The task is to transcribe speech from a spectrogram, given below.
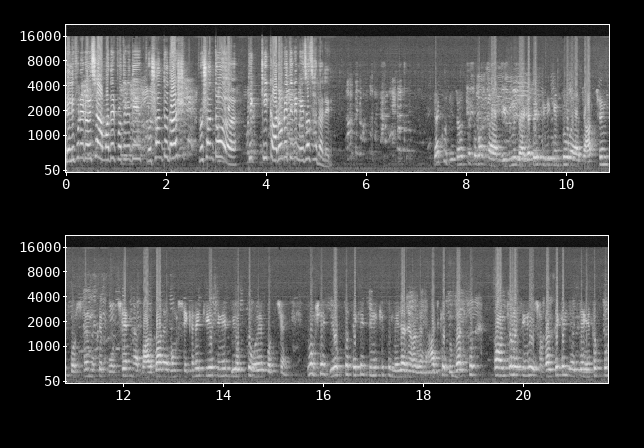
টেলিফোনে রয়েছে আমাদের প্রতিনিধি প্রশান্ত দাস। প্রশান্ত ঠিক কি কারণে তিনি মেজাজ হারালেন? দেখো, যেটা হচ্ছে তোমার বিভিন্ন জায়গাতে তিনি কিন্তু যাচ্ছেন, প্রশ্নের মুখে পড়ছেন বারবার এবং সেখানে গিয়ে তিনি বিরক্ত হয়ে পড়ছেন। এবং সেই বিরক্ত থেকে তিনি কিন্তু মেজাজ হারালেন। আজকে দুর্গাপুর অঞ্চলে তিনি সকাল থেকে যে হেতকপুর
